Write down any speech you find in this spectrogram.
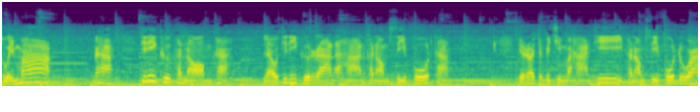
สวยมากนะคะที่นี่คือขนอมค่ะ แล้วที่นี่คือร้านอาหารขนอมซีฟู้ดค่ะ เดี๋ยวเราจะไปชิมอาหารที่ขนอมซีฟู้ดดูว่า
